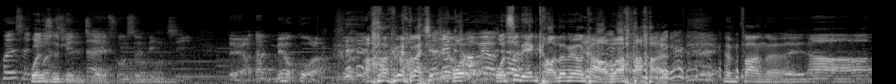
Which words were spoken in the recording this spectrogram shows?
荤食荤食丙级。对，厨师丙级，对啊，但没有过了。没有过啊，没有关系，我我是连考都没有考吧，很棒啊。对，那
